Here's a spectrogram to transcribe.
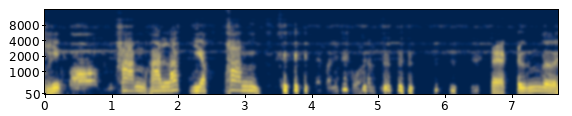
กี้ก็พังพานรัดเหยียบพังไม่ปนิโกนแตกตึงเลย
